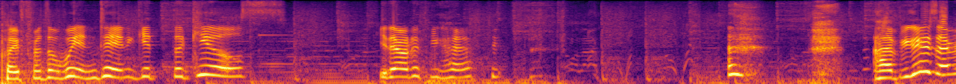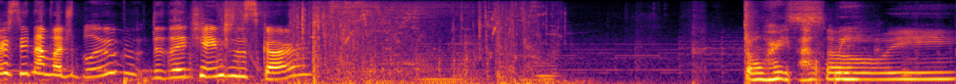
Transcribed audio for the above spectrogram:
Play for the win, Danny, get the kills. Get out if you have to. have you guys ever seen that much blue? Did they change the scar? Don't worry about me.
